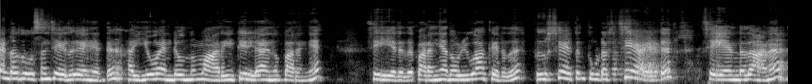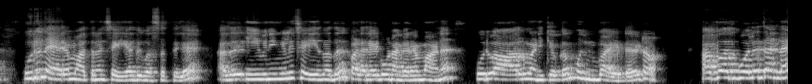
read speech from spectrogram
രണ്ടോ ദിവസം ചെയ്ത് കഴിഞ്ഞിട്ട് അയ്യോ എന്റെ ഒന്നും മാറിയിട്ടില്ല എന്ന് പറഞ്ഞ് ചെയ്യരുത്. പറഞ്ഞ് അത് ഒഴിവാക്കരുത്. തീർച്ചയായിട്ടും തുടർച്ചയായിട്ട് ചെയ്യേണ്ടതാണ്. ഒരു നേരം മാത്രം ചെയ്യുക ദിവസത്തിൽ. അത് ഈവനിങ്ങിൽ ചെയ്യുന്നത് വളരെ ഗുണകരമാണ്. ഒരു ആറു മണിക്കൊക്കെ മുൻപായിട്ട് കേട്ടോ. അപ്പൊ അതുപോലെ തന്നെ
